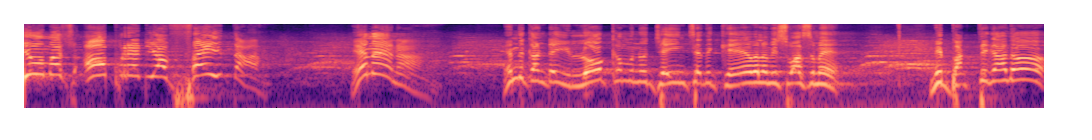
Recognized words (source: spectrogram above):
You must operate your faith ఏమేనా? ఎందుకంటే ఈ లోకమును జయించేది కేవలం విశ్వాసమే. నీ భక్తి కాదు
